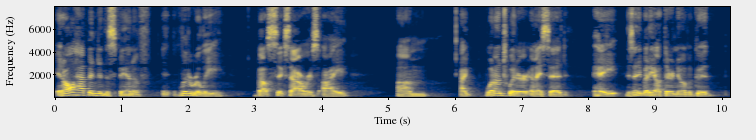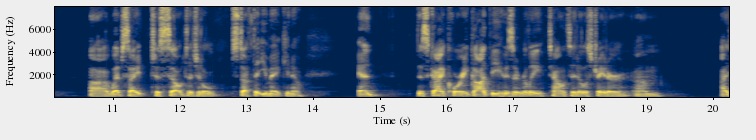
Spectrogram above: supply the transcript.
it all happened in the span of literally about six hours. I um, I went on Twitter and I said, "Hey, does anybody out there know of a good uh, website to sell digital stuff that you make?" You know, and this guy Corey Godbey, who's a really talented illustrator, um, I,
